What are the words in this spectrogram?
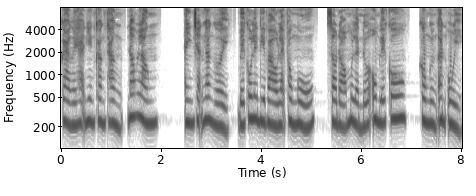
Cả người hạ nhiên căng thẳng, đau lòng. Anh chặn ngang người, bế cô lên đi vào lại phòng ngủ. Sau đó một lần nữa ôm lấy cô, không ngừng ăn ủi,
